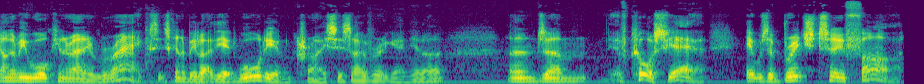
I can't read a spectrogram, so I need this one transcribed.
Know, I'm going to be walking around in rags. It's going to be like the Edwardian crisis over again, you know. And um, of course, yeah, it was a bridge too far.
